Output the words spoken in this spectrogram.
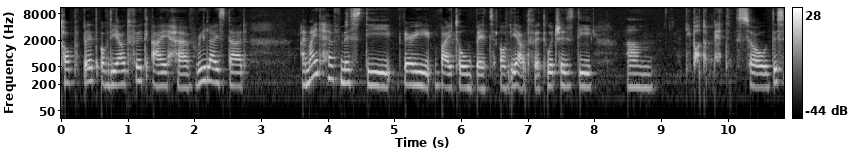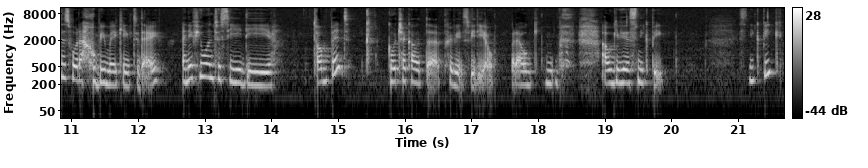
top bit of the outfit, I have realized that I might have missed the very vital bit of the outfit, which is the, um, the bottom bit. So this is what I will be making today. And if you want to see the top bit, go check out the previous video. But I will, I will give you a sneak peek. Sneak peek?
